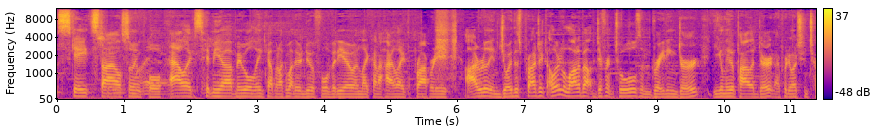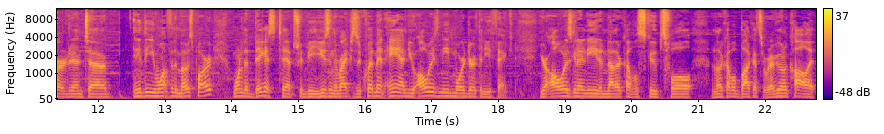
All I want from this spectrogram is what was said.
skate style swimming pool. Alex hit me up, maybe we'll link up and I'll come out there and do a full video and like kind of highlight the property. I really enjoyed this project. I learned a lot about different tools and grading dirt. You can leave a pile of dirt and I pretty much can turn it into anything you want for the most part. One of the biggest tips would be using the right piece of equipment and you always need more dirt than you think. You're always gonna need another couple scoops full, another couple buckets or whatever you wanna call it,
